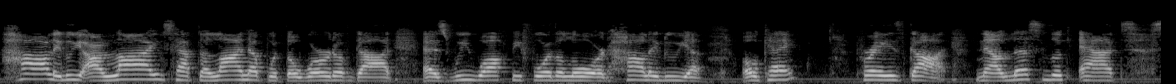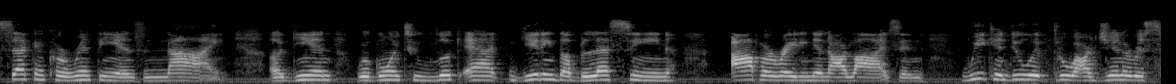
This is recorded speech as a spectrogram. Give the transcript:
Hallelujah. Our lives have to line up with the Word of God as we walk before the Lord. Hallelujah. Okay? Praise God. Now let's look at Second Corinthians 9. Again, we're going to look at getting the blessing operating in our lives and we can do it through our generous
